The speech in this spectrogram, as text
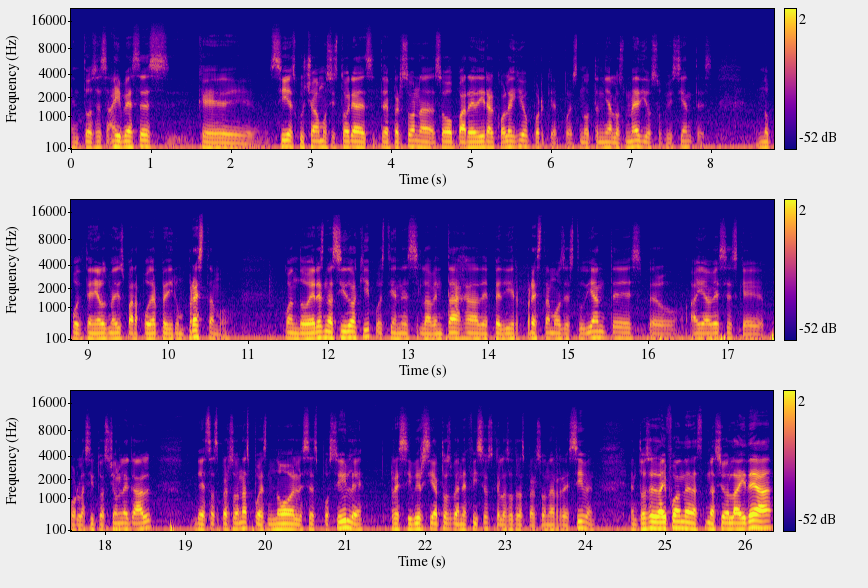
Entonces hay veces que sí escuchábamos historias de, personas o paré de ir al colegio porque pues no tenía los medios suficientes, no tenía los medios para poder pedir un préstamo cuando eres nacido aquí, pues tienes la ventaja de pedir préstamos de estudiantes, pero hay a veces que por la situación legal de esas personas, pues no les es posible recibir ciertos beneficios que las otras personas reciben. Entonces ahí fue donde nació la idea,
